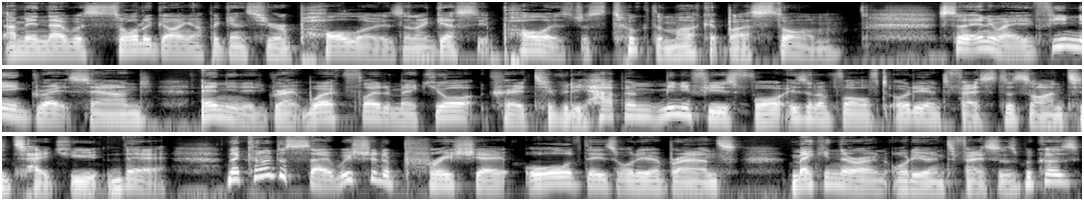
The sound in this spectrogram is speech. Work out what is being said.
I mean, they were sort of going up against your Apollos, and I guess the Apollos just took the market by storm. So, anyway, if you need great sound and you need great workflow to make your creativity happen, MiniFuse 4 is an evolved audio interface designed to take you there. Now, can I just say, we should appreciate all of these audio brands making their own audio interfaces because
